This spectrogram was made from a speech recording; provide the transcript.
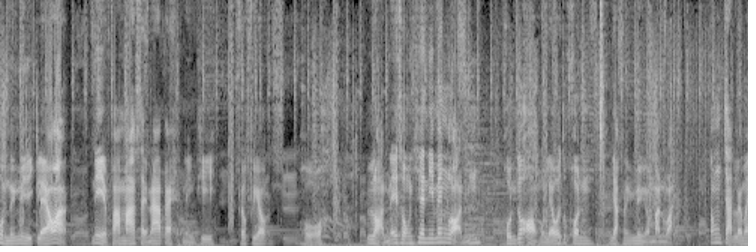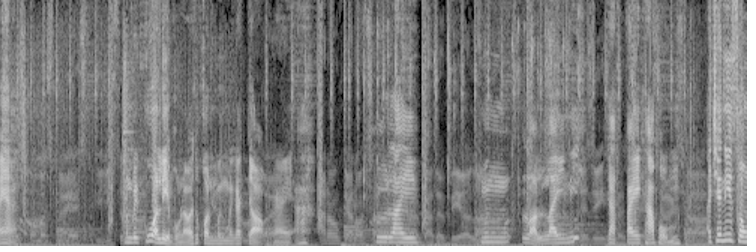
ผมหนึ่งหนึ่งอีกแล้วอะนี่ฟาร์มาใส่หน้าไปหนึ่งทีเฟี้ยวเฟี้ยวโห หลอนในทรงเชียนี้แม่งหลอน คนก็ออกหมดแล้วว่าทุกคนอยากหนึ่งหนึ่งกับมันว่ะ ต้องจัดเลยไหมอะ มันเป็นคู่อริผมแล้วทุกคนมึงมันกระจอกไงอะคือไร มึงหลอนไรนี่จัดไปครับผมไอเช่นนี่ทรง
